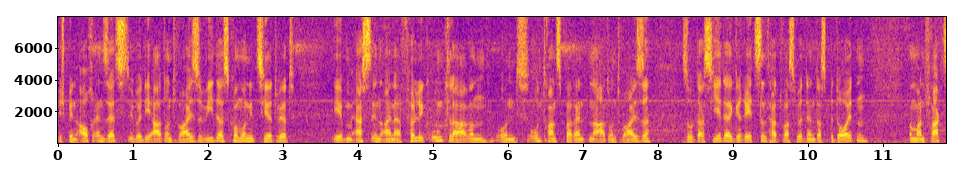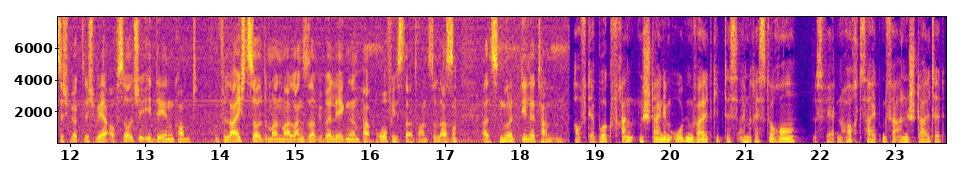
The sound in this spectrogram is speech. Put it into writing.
Ich bin auch entsetzt über die Art und Weise, wie das kommuniziert wird, eben erst in einer völlig unklaren und untransparenten Art und Weise, sodass jeder gerätselt hat, was wird denn das bedeuten. Und man fragt sich wirklich, wer auf solche Ideen kommt. Und vielleicht sollte man mal langsam überlegen, ein paar Profis da dran zu lassen, als nur Dilettanten. Auf der Burg Frankenstein im Odenwald gibt es ein Restaurant, es werden Hochzeiten veranstaltet,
